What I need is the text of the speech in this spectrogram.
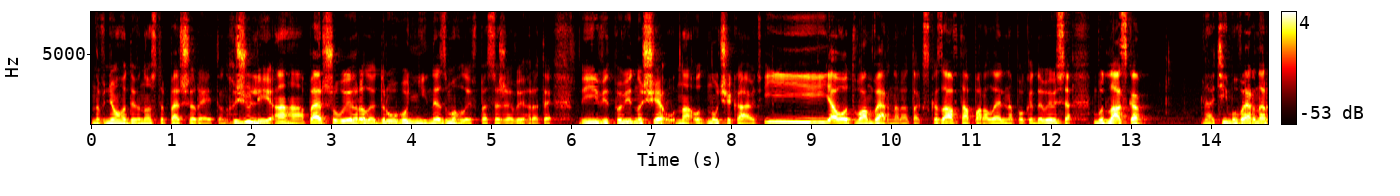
в нього 91 рейтинг. Жюлі, ага, першу виграли, другу ні, не змогли в ПСЖ виграти. І відповідно ще на одну чекають. І я от вам Вернера так сказав, та паралельно, поки дивився. Будь ласка. Е, Тімо Вернер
